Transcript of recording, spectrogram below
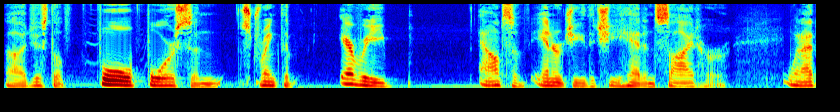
uh, just the full force and strength of every ounce of energy that she had inside her. When I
